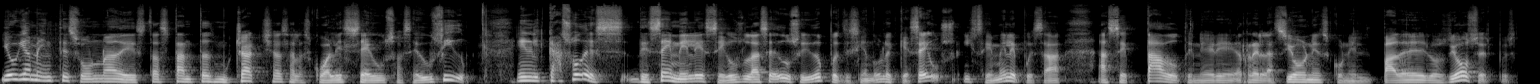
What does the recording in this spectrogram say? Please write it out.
y obviamente son una de estas tantas muchachas a las cuales Zeus ha seducido. En el caso de, de Semele, Zeus la ha seducido pues diciéndole que Zeus y Semele pues ha aceptado tener eh, relaciones con el padre de los dioses, pues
